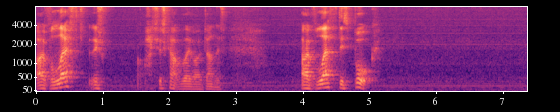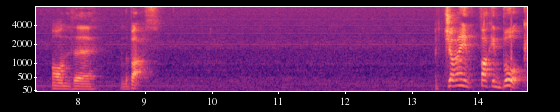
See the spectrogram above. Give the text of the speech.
I've left this. I just can't believe I've done this. I've left this book on the on the bus. A giant fucking book.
